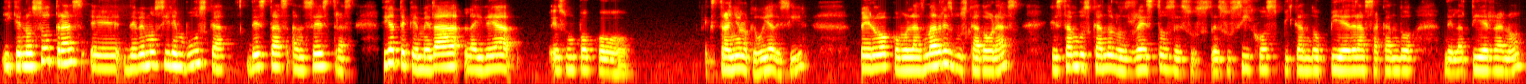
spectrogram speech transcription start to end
y que nosotras eh, debemos ir en busca de estas ancestras. Fíjate que me da la idea, es un poco extraño lo que voy a decir, pero como las madres buscadoras que están buscando los restos de sus, de sus hijos, picando piedras, sacando de la tierra, ¿no?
